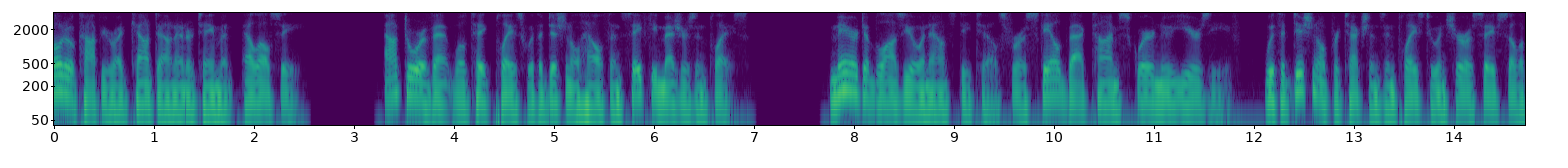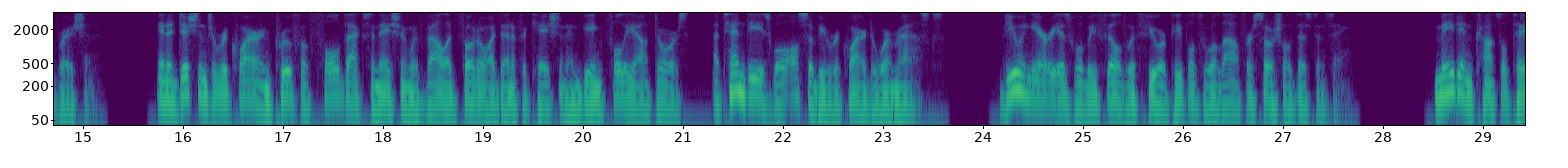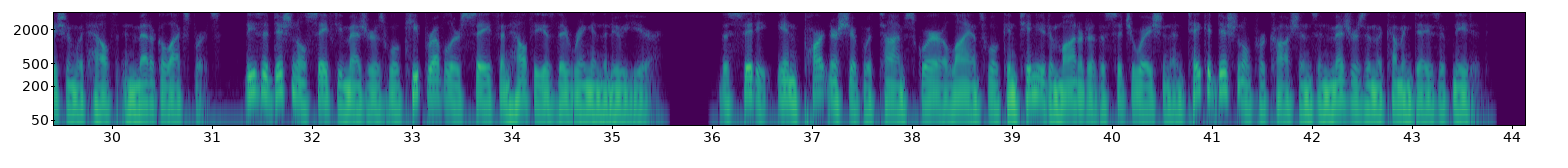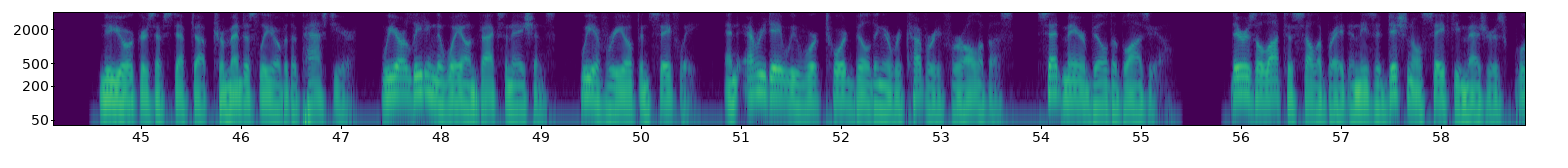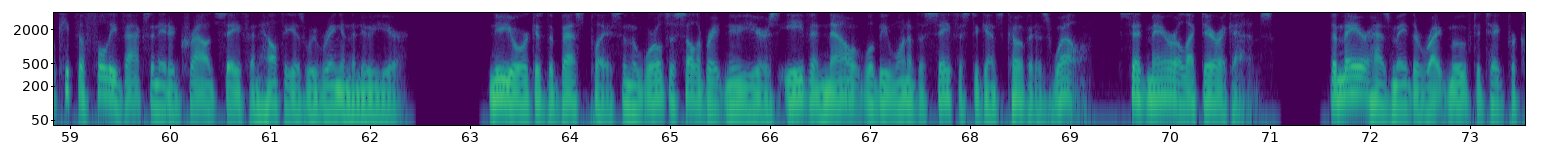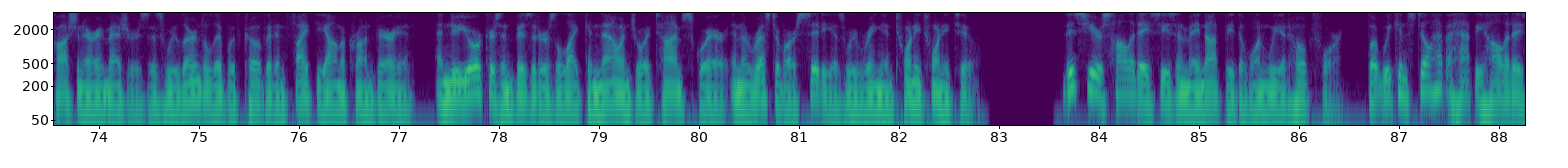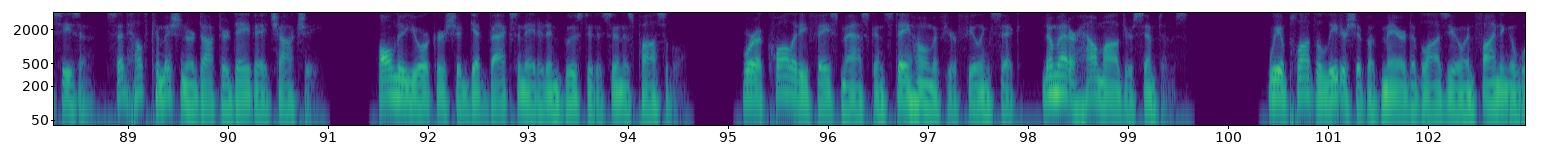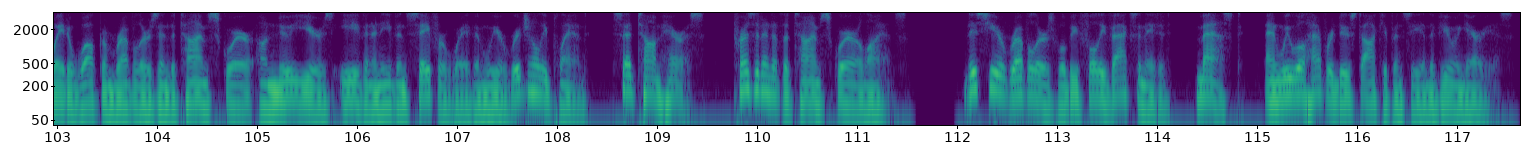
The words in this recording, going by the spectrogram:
Photo Copyright Countdown Entertainment, LLC. Outdoor event will take place with additional health and safety measures in place. Mayor de Blasio announced details for a scaled back Times Square New Year's Eve, with additional protections in place to ensure a safe celebration. In addition to requiring proof of full vaccination with valid photo identification and being fully outdoors, attendees will also be required to wear masks. Viewing areas will be filled with fewer people to allow for social distancing. Made in consultation with health and medical experts, these additional safety measures will keep revelers safe and healthy as they ring in the new year. The city, in partnership with Times Square Alliance, will continue to monitor the situation and take additional precautions and measures in the coming days if needed. New Yorkers have stepped up tremendously over the past year. We are leading the way on vaccinations, we have reopened safely, and every day we work toward building a recovery for all of us, said Mayor Bill de Blasio. There is a lot to celebrate, and these additional safety measures will keep the fully vaccinated crowd safe and healthy as we ring in the new year. New York is the best place in the world to celebrate New Year's Eve, and now it will be one of the safest against COVID as well, said Mayor elect Eric Adams. The mayor has made the right move to take precautionary measures as we learn to live with COVID and fight the Omicron variant, and New Yorkers and visitors alike can now enjoy Times Square and the rest of our city as we ring in 2022. This year's holiday season may not be the one we had hoped for, but we can still have a happy holiday season, said Health Commissioner Dr. Dave A. Chokshi. All New Yorkers should get vaccinated and boosted as soon as possible. Wear a quality face mask and stay home if you're feeling sick, no matter how mild your symptoms. We applaud the leadership of Mayor de Blasio in finding a way to welcome revelers into Times Square on New Year's Eve in an even safer way than we originally planned, said Tom Harris, president of the Times Square Alliance. This year, revelers will be fully vaccinated, masked, and we will have reduced occupancy in the viewing areas.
